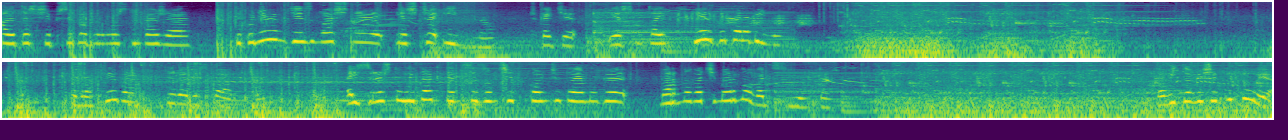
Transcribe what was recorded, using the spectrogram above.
ale też się przyda, bo możliwe, że... Tylko nie wiem, gdzie jest właśnie jeszcze inna. Czekajcie, jest tutaj... Jest do karabinu. Dobra, chyba tyle wystarczy. Ej, zresztą i tak ten sezon się kończy, to ja mogę marnować i marnować złote. To widzowie się kupuje.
